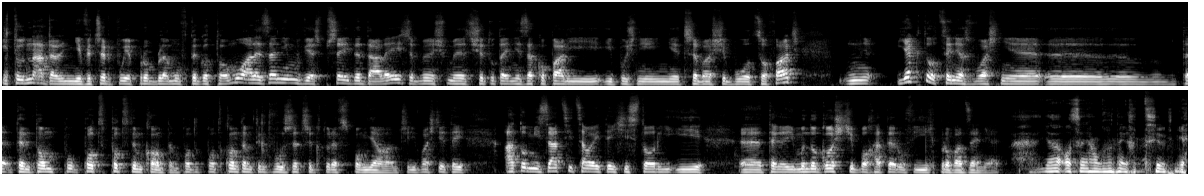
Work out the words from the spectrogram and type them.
I to nadal nie wyczerpuje problemów tego tomu, ale zanim wiesz, przejdę dalej, żebyśmy się tutaj nie zakopali i później nie trzeba się było cofać. Mm, jak ty oceniasz właśnie y, te, ten tom pod, pod tym kątem, pod, pod kątem tych dwóch rzeczy, które wspomniałem, czyli właśnie tej atomizacji całej tej historii i e, tej mnogości bohaterów i ich prowadzenia? Ja oceniam go negatywnie,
